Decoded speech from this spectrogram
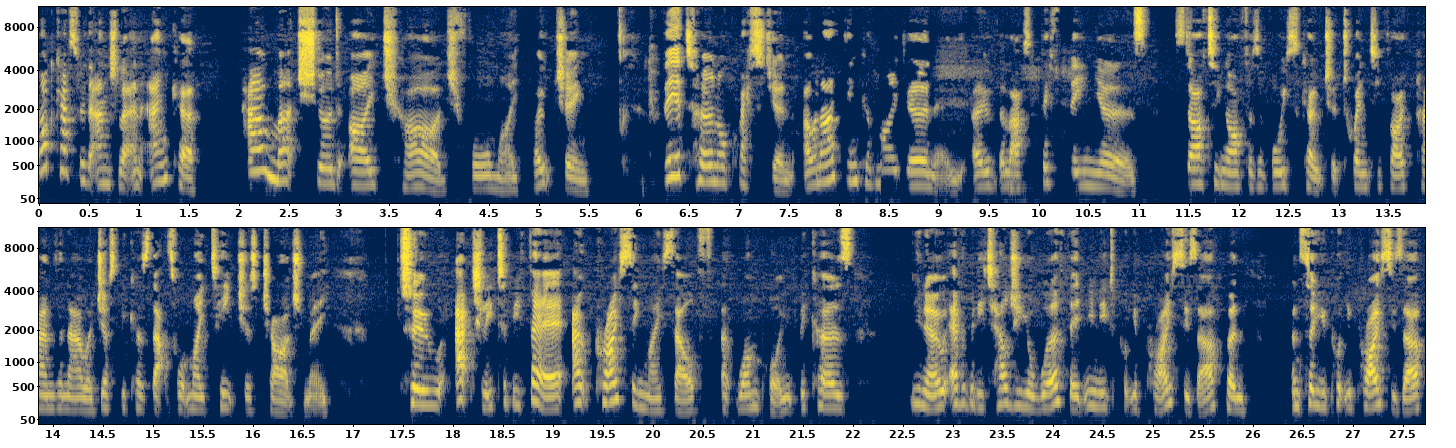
podcast with Angela and Anka. How much should I charge for my coaching? The eternal question. Oh, when I think of my journey over the last 15 years, starting off as a voice coach at £25 an hour just because that's what my teachers charged me, to actually, to be fair, outpricing myself at one point because, you know, everybody tells you you're worth it. You need to put your prices up. And, and so you put your prices up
